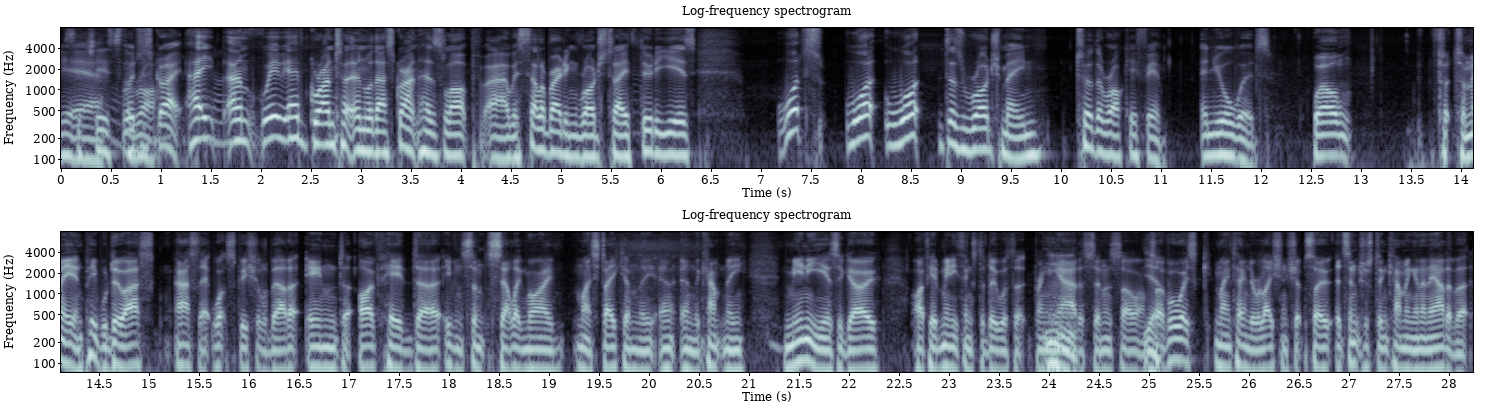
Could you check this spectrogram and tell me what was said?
So cheers to The which is Rock. great. Hey, um, we have Grunter in with us, Grant Hislop. Uh, we're celebrating Rog today, 30 years. What's what? What does Rog mean to the Rock FM? In your words, Well, to me, and people do ask ask that what's special about it, and I've had uh, even since selling my, my stake in the uh, in the company many years ago, I've had many things to do with it, bringing artists in and so on. Yeah. So I've always maintained a relationship. So it's interesting coming in and out of it,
